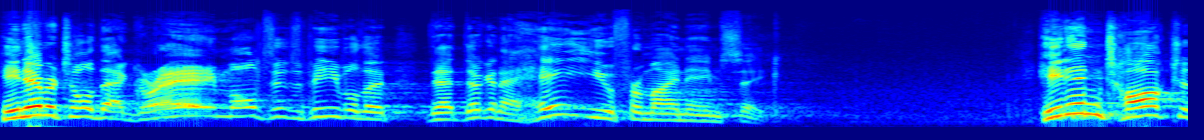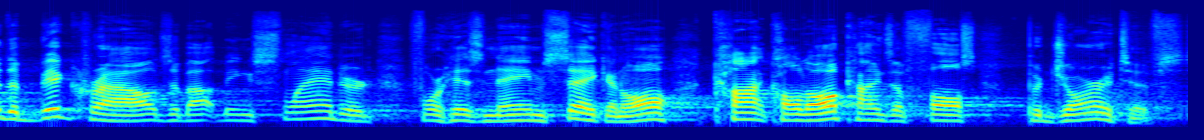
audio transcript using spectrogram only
He never told that great multitude of people that, that they're going to hate you for my name's sake. He didn't talk to the big crowds about being slandered for his name's sake and all called all kinds of false pejoratives.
